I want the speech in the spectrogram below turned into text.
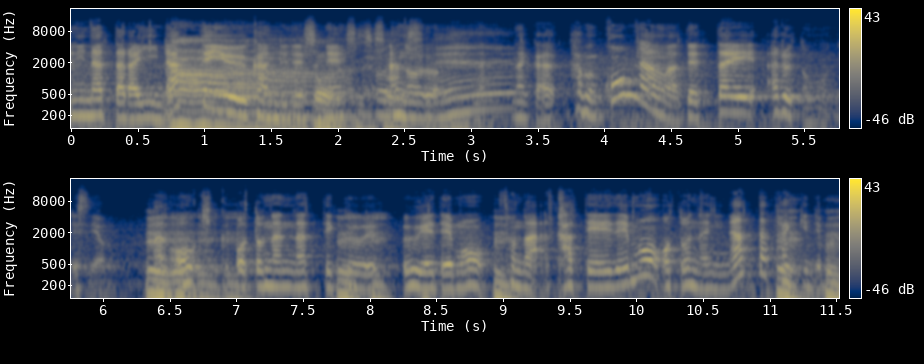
になったらいいなっていう感じですね。あーそうですねあのそうですね。ななんか多分困難は絶対あると思うんですよ。あうんうんうんうん。の大きく大人になっていくうん上でも、うん。その家庭でも大人になった時でも、うん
